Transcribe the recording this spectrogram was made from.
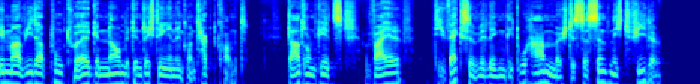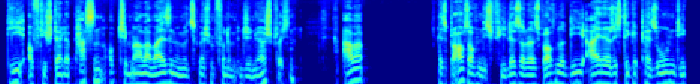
immer wieder punktuell genau mit den Richtigen in Kontakt kommt. Darum geht es, weil die Wechselwilligen, die du haben möchtest, das sind nicht viele, die auf die Stelle passen, optimalerweise, wenn wir zum Beispiel von einem Ingenieur sprechen. Aber es braucht auch nicht viele, sondern es braucht nur die eine richtige Person, die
